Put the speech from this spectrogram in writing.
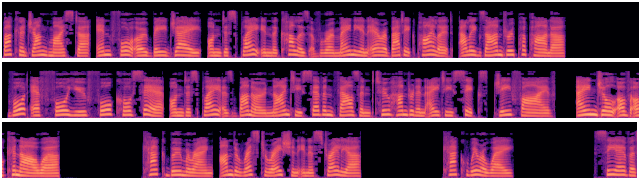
Bucker Jungmeister, N40BJ, on display in the colors of Romanian aerobatic pilot, Alexandru Popana. Vought F4U4 Corsair, on display as Bunno 97286, G5, Angel of Okinawa. CAC Boomerang, under restoration in Australia. CAC Wirraway Cierva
